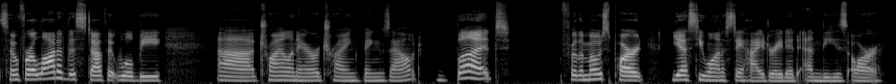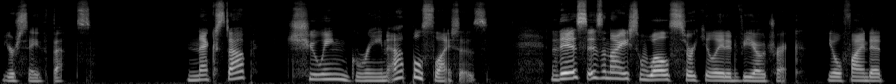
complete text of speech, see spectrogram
So, for a lot of this stuff, it will be uh, trial and error, trying things out. But for the most part, yes, you want to stay hydrated, and these are your safe bets. Next up, chewing green apple slices. This is a nice, well circulated VO trick. You'll find it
